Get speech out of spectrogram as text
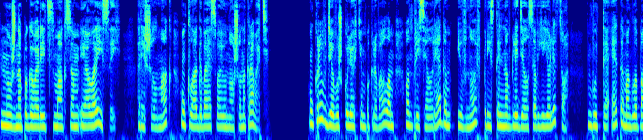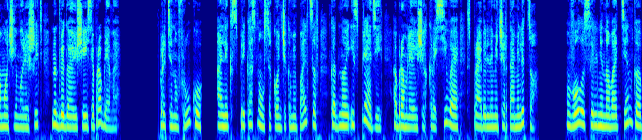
«Нужно поговорить с Максом и Алаисой», — решил Мак, укладывая свою ношу на кровать. Укрыв девушку легким покрывалом, он присел рядом и вновь пристально вгляделся в ее лицо, будто это могло помочь ему решить надвигающиеся проблемы. Протянув руку, Алекс прикоснулся кончиками пальцев к одной из прядей, обрамляющих красивое, с правильными чертами лицо. Волосы льняного оттенка,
